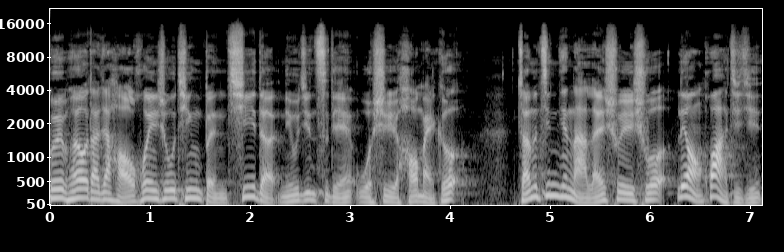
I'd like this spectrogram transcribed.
各位朋友，大家好，欢迎收听本期的牛津词典，我是好买哥。咱们今天呢来说一说量化基金。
